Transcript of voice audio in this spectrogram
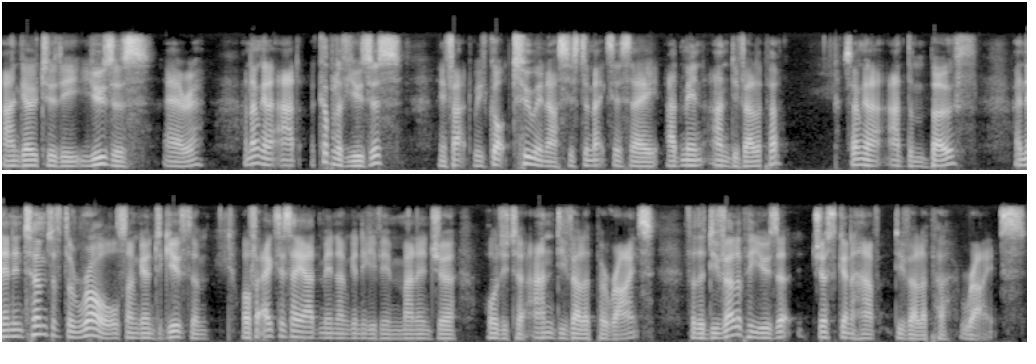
and go to the users area, and I'm going to add a couple of users. In fact, we've got two in our system, XSA admin and developer. So I'm going to add them both. And then in terms of the roles I'm going to give them, well, for XSA admin, I'm going to give him manager, auditor, and developer rights. For the developer user, just going to have developer rights.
